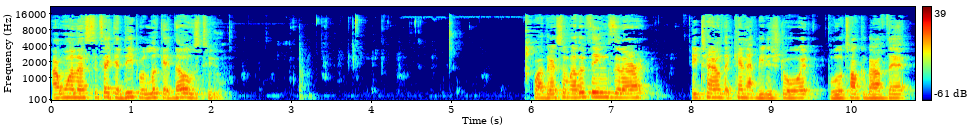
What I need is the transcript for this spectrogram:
I want us to take a deeper look at those two. While there are some other things that are eternal that cannot be destroyed, we'll talk about that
